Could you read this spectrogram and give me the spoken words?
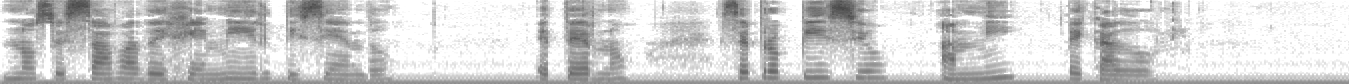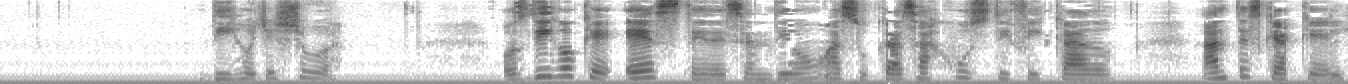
no cesaba de gemir diciendo Eterno, sé propicio a mi pecador. dijo Yeshua, os digo que éste descendió a su casa justificado antes que aquel,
